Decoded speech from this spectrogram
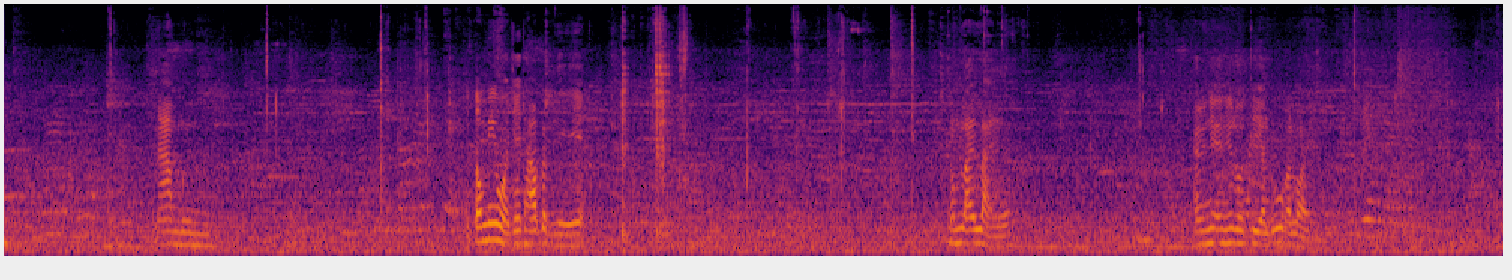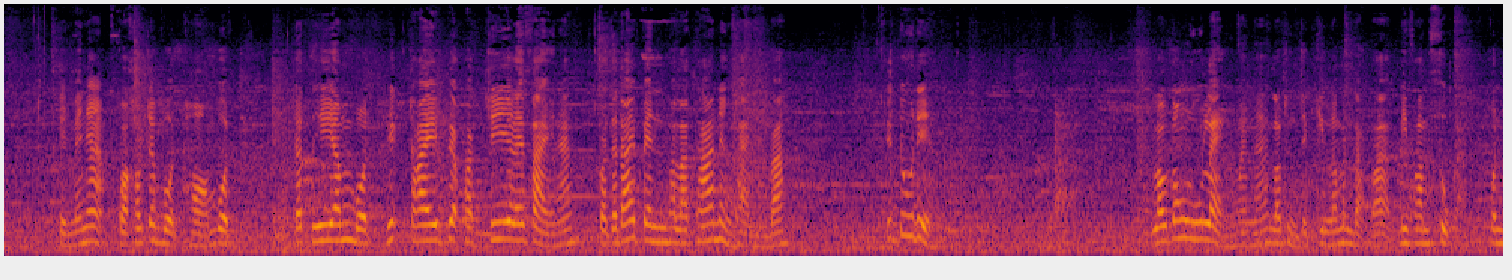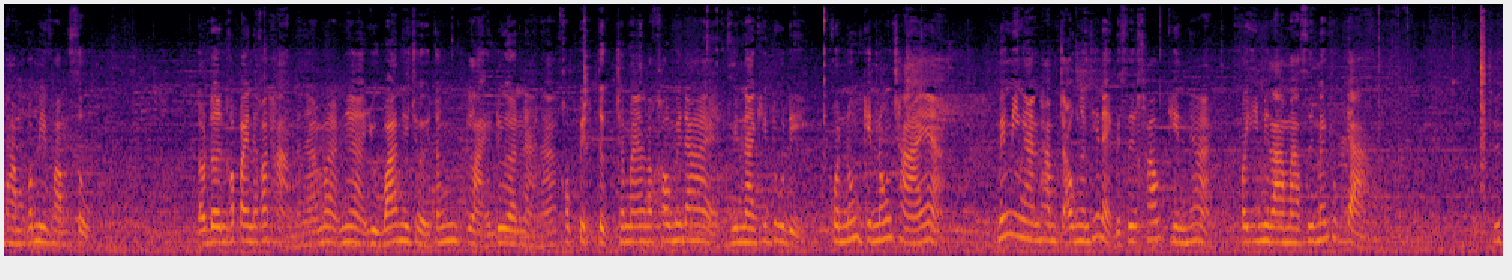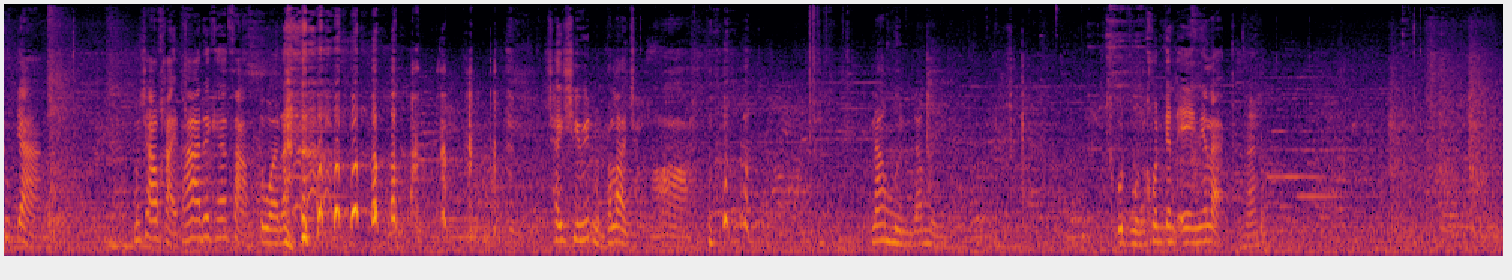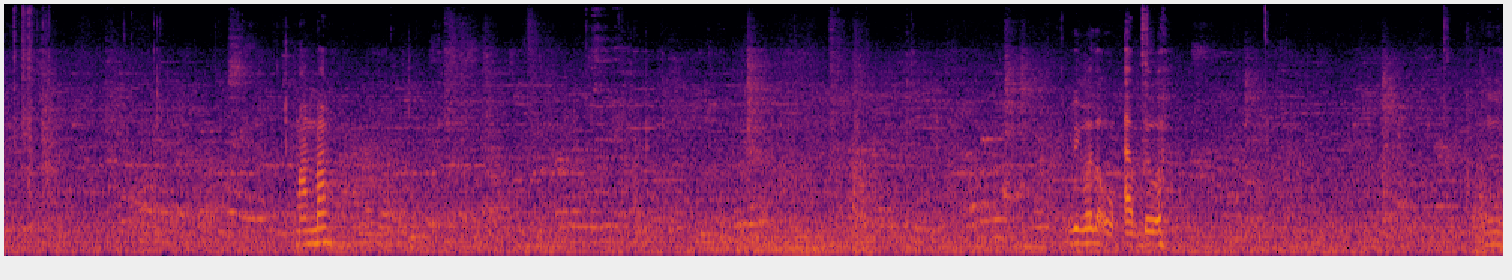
หน้ามึนต้องมีหัวใจเท้าแบบนี้ น้ำลายไหลเลยอันนี้อันนี้โรตีลูกอร่อย เห็นไหมเนี่ย กว่าเขาจะบดหอมบด กระเทียมบดพริกไทยเปียกผักชีอะไรใส่นะกว่าจะได้เป็นพาราท่าหนึ่งแผ่นเห็นปะคิดดูดิ เราต้องรู้แหล่งมันนะ เราถึงจะกินแล้วมันแบบว่า มีความสุขอะ คนทำก็มีความสุข เราเดินเข้าไปเนี่ยเขาถามนะว่าเนี่ยอยู่บ้านเฉยๆตั้งหลายเดือนน่ะนะเขาปิดตึกใช่ไหมแล้วเข้าไม่ได้วินาคิดดูดิ คนต้องกินต้องใช้อะ ไม่มีงานทำจะเอาเงินที่ไหนไปซื้อข้าวกินใช่ไหมพออีมิลามาซื้อแม่งทุกอย่าง ซื้อทุกอย่าง เมื่อเช้าขายผ้าได้แค่สามตัวนะ ใช้ชีวิตเหมือนพระราชา หน้ามึนหน้ามึนอุดหนุนคนกันเองนี่แหละนะมันปะวิ่งมาจะแอบดูอืมม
